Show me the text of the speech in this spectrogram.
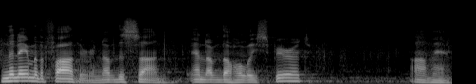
In the name of the Father, and of the Son, and of the Holy Spirit, Amen.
